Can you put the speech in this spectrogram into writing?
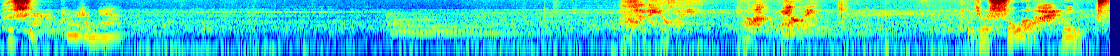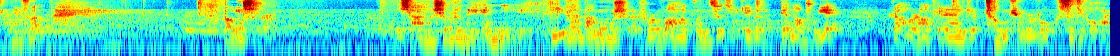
不是，不是什么呀？我没回啊，没回。我就是说吧，你你说，哎，办公室，你想想是不是哪天你离开办公室的时候忘了关自己这个电脑主页，然后让别人就趁虚而入，伺机破坏？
